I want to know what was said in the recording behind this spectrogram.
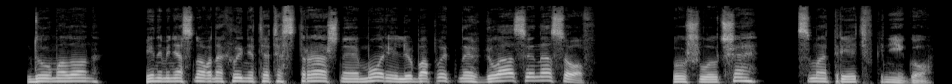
— думал он, — и на меня снова нахлынет это страшное море любопытных глаз и носов. Уж лучше смотреть в книгу.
